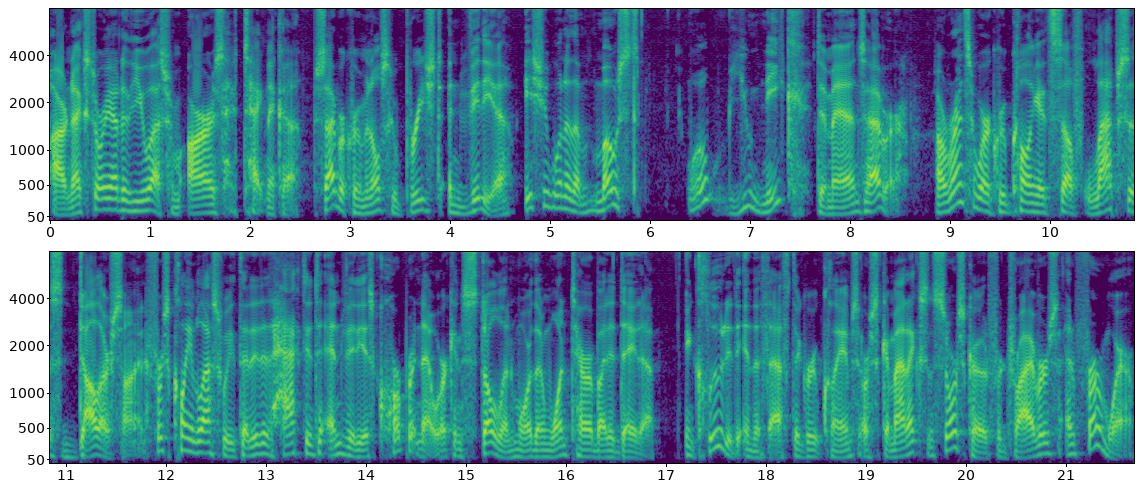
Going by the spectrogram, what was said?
Our next story out of the US from Ars Technica. Cybercriminals who breached NVIDIA issue one of the most, well, unique demands ever. A ransomware group calling itself Lapsus Dollar Sign first claimed last week that it had hacked into NVIDIA's corporate network and stolen more than one terabyte of data. Included in the theft, the group claims, are schematics and source code for drivers and firmware.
